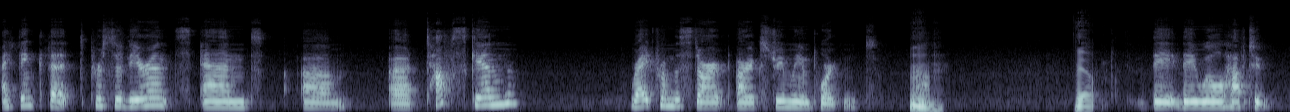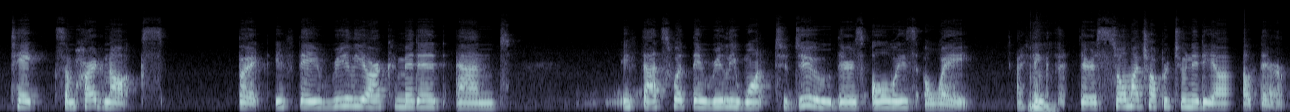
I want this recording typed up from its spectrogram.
I think that perseverance and um, a tough skin right from the start are extremely important. Mm. Um, yeah. They, they will have to take some hard knocks, but if they really are committed and if that's what they really want to do, there's always a way. I think mm. that there's so much opportunity out there.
